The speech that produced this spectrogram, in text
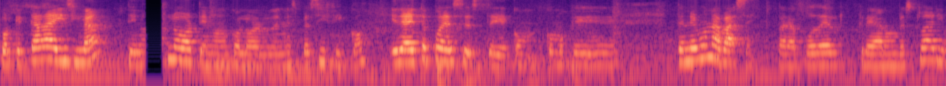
porque cada isla tiene flor, tiene un color en específico, y de ahí te puedes, este, como que tener una base para poder crear un vestuario.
